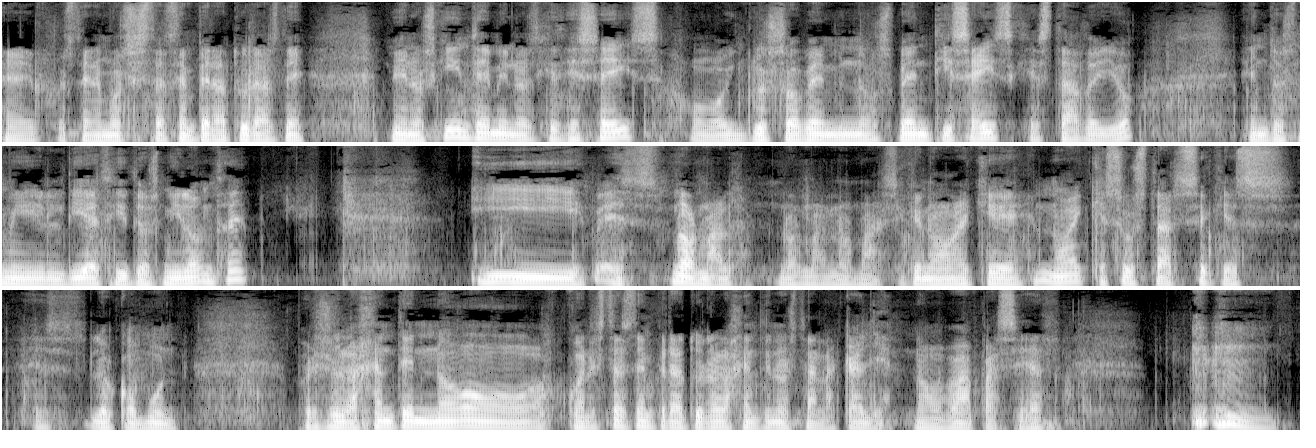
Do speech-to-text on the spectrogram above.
eh, pues tenemos estas temperaturas de menos 15, menos 16 o incluso menos 26 que he estado yo en 2010 y 2011 y es normal, normal, normal. Así que no hay que, no hay que asustarse que es, es lo común. Por eso la gente no, con estas temperaturas la gente no está en la calle, no va a pasear.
